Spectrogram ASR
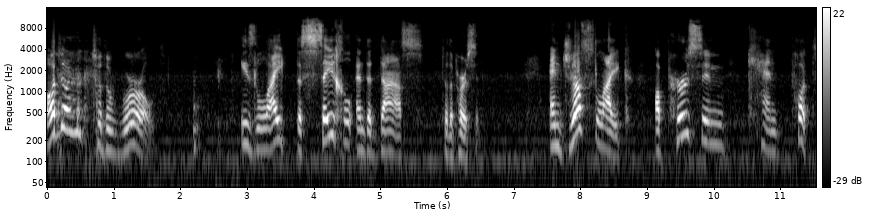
Adam to the world is like the seichel and the das to the person. And just like a person can put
